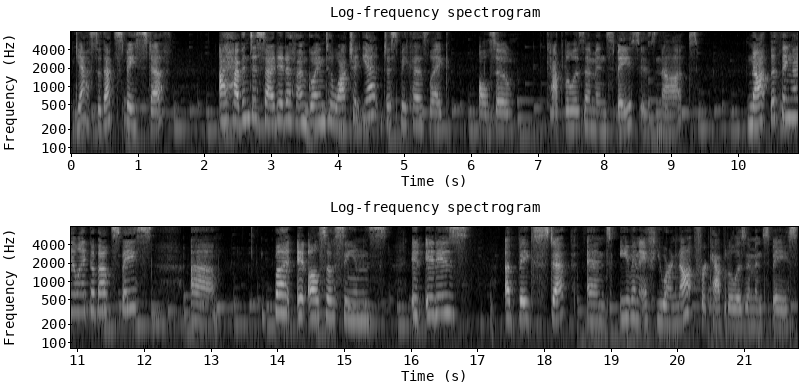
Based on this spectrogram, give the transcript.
yeah, so that's space stuff. I haven't decided if I'm going to watch it yet, just because, like, also capitalism in space is not not the thing I like about space. Um, but it also seems it, it is a big step, and even if you are not for capitalism in space,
